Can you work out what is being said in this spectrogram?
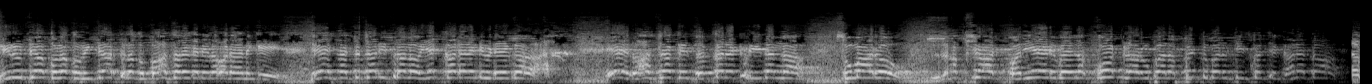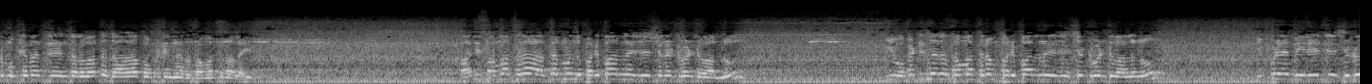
నిరుద్యోగులకు విద్యార్థులకు బాసరగా నిలవడానికి దేశ చరిత్రలో ఎక్కడని విధంగా ఏ రాష్ట్రానికి దక్కనటువంటి విధంగా సుమారు లక్ష పదిహేడు వేల కోట్ల రూపాయల పెట్టుబడి తీసుకొచ్చే ఘనత ముఖ్యమంత్రి అయిన తర్వాత దాదాపు ఒకటిన్నర సంవత్సరాలు అయింది. పది సంవత్సరాలు అంతకుముందు పరిపాలన చేసినటువంటి వాళ్ళు ఈ ఒకటిన్నర సంవత్సరం పరిపాలన చేసేటువంటి వాళ్ళను ఇప్పుడే మీరేం చేశారు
